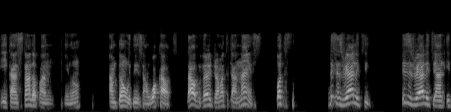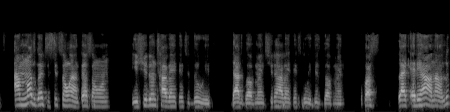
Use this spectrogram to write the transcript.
he can stand up and you know, I'm done with this and walk out. That would be very dramatic and nice. But this is reality. This is reality, and it. I'm not going to sit somewhere and tell someone you shouldn't have anything to do with that government. You shouldn't have anything to do with this government because, like Eddie Howe now, look,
